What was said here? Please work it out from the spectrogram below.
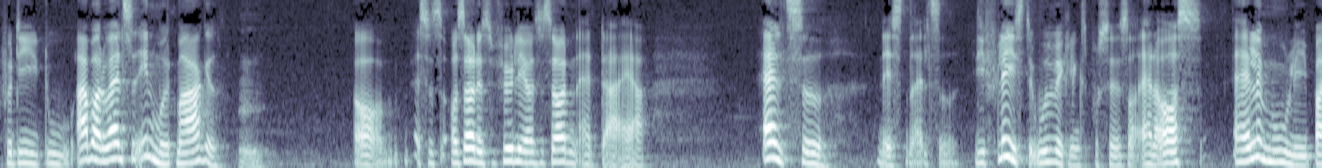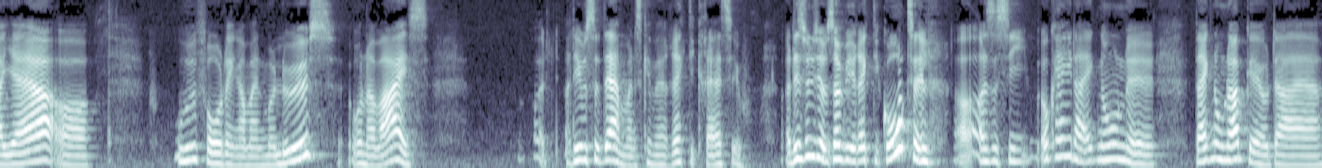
Fordi du arbejder jo altid ind mod et marked. Mm. Og, altså, og så er det selvfølgelig også sådan, at der er altid, næsten altid, i de fleste udviklingsprocesser, er der også alle mulige barriere og udfordringer, man må løse undervejs. Og, og det er jo så der, man skal være rigtig kreativ. Og det synes jeg så, vi er rigtig gode til. Og, og så sige, okay, der er ikke nogen, øh, der er ikke nogen opgave, der er,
